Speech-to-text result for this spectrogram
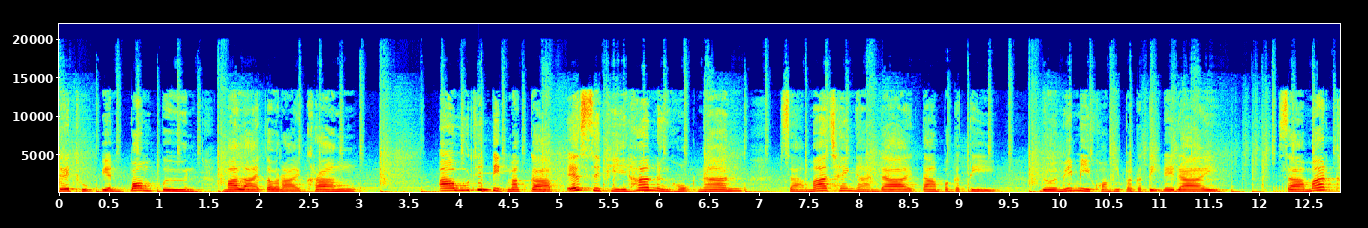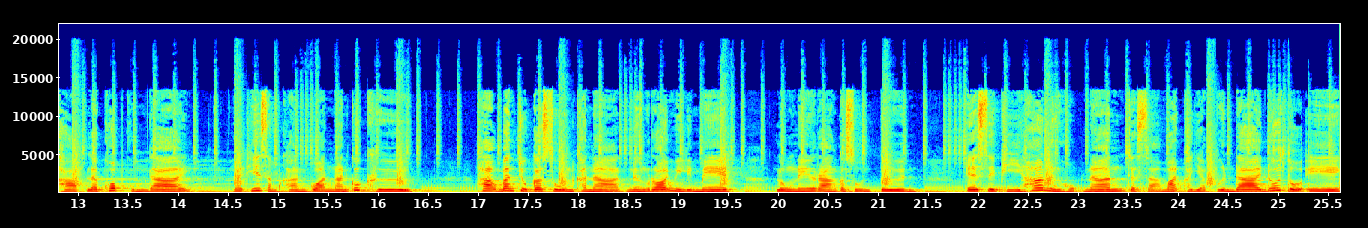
ได้ถูกเปลี่ยนป้อมปืนมาหลายต่อหลายครั้ง อาวุธที่ติดมากับ SCP-516 นั้น สามารถใช้งานได้ตามปกติ โดยไม่มีความผิดปกติใด ๆ สามารถขับและควบคุมได้ และที่สำคัญกว่านั้นก็คือ หากบรรจุกระสุนขนาด 100 มิลลิเมตรลงในรางกระสุนปืน SCP-516 นั้นจะสามารถขยับปืนได้ด้วยตัวเอง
